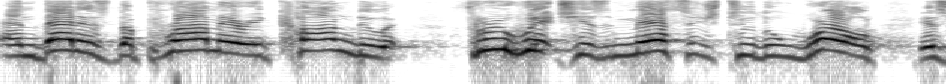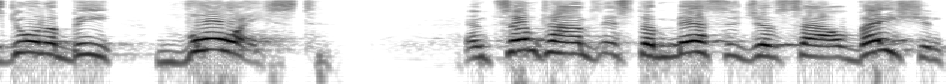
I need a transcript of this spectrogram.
and that is the primary conduit through which His message to the world is going to be voiced. And sometimes it's the message of salvation,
